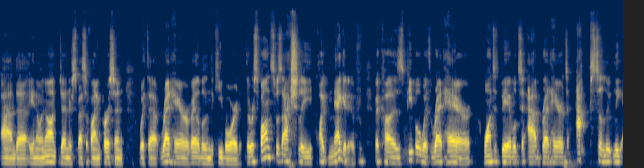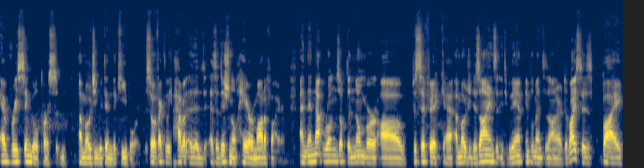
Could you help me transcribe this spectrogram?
and uh, you know a non-gender specifying person with uh, red hair available in the keyboard. The response was actually quite negative because people with red hair wanted to be able to add red hair to absolutely every single person emoji within the keyboard. So effectively have it as additional hair modifier. And then that runs up the number of specific uh, emoji designs that need to be implemented on our devices by,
